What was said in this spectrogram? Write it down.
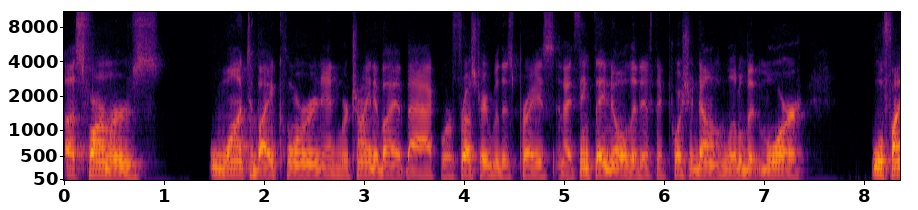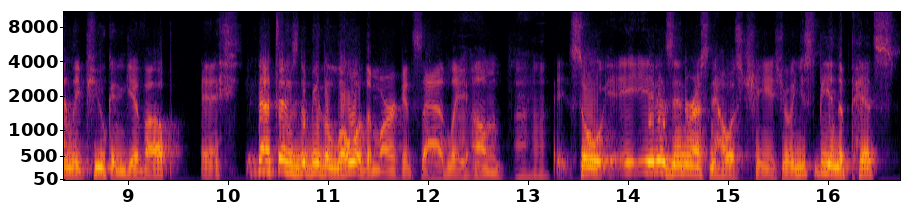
us farmers want to buy corn and we're trying to buy it back. We're frustrated with this price, and I think they know that if they push it down a little bit more, we'll finally puke and give up. And that tends to be the low of the market, sadly. Uh-huh. Um, uh-huh. So it, it is interesting how it's changed. You know, it used to be in the pits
